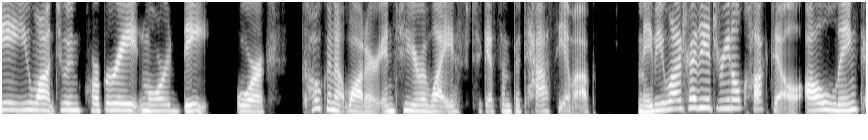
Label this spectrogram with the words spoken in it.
you want to incorporate more date or coconut water into your life to get some potassium up. Maybe you want to try the adrenal cocktail. I'll link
